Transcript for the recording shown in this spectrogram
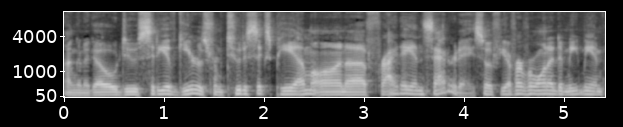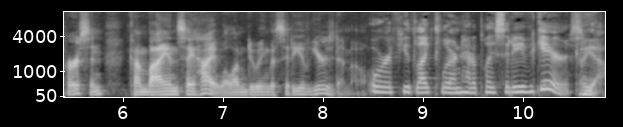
I'm going to go do City of Gears from two to six p.m. on uh, Friday and Saturday. So if you ever wanted to meet me in person, come by and say hi while I'm doing the City of Gears demo. Or if you'd like to learn how to play City of Gears. Oh, yeah.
